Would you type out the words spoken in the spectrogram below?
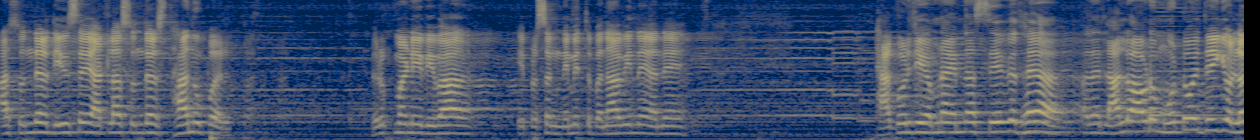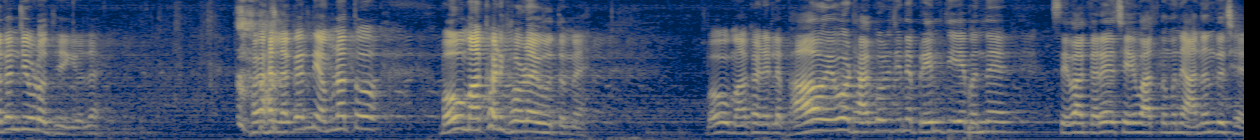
આ સુંદર દિવસે, આટલા સુંદર સ્થાન ઉપર, રૂકમણી વિવાહ એ પ્રસંગ નિમિત્ત બનાવીને અને ઠાકોરજી હમણાં એમના સેવ્ય થયા અને લાલો આવડો મોટો થઈ ગયો લગન જેવડો થઈ ગયો, લે. આ લગનની હમણાં તો બહુ માખણ ખવડાવ્યું તમે. બહુ માખણ, એટલે ભાવ એવો ઠાકોરજીને પ્રેમથી એ બંને સેવા કરે છે, એ વાતનો મને આનંદ છે.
